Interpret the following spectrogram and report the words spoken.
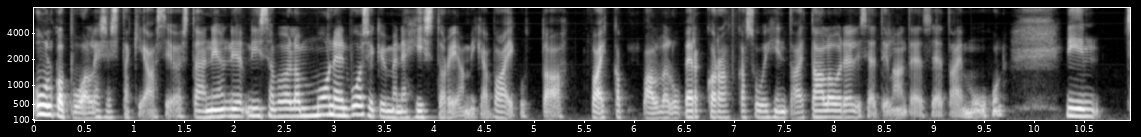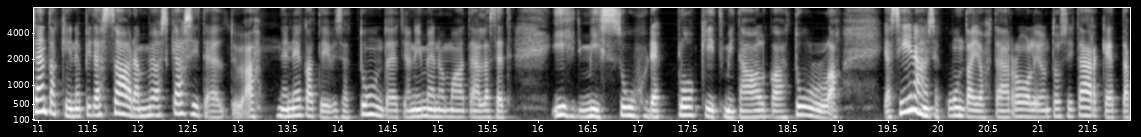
ulkopuolisistakin asioista ja niissä voi olla monen vuosikymmenen historia, mikä vaikuttaa vaikka palveluverkkoratkaisuihin tai taloudelliseen tilanteeseen tai muuhun. Niin sen takia ne pitäisi saada myös käsiteltyä, ne negatiiviset tunteet ja nimenomaan tällaiset ihmissuhdeblokit, mitä alkaa tulla. Ja siinähän se kuntajohtajan rooli on tosi tärkeä, että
